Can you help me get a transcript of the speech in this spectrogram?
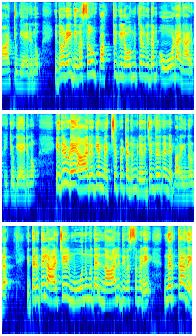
മാറ്റുകയായിരുന്നു. ഇതോടെ ദിവസവും പത്ത് കിലോമീറ്റർ വീതം ഓടാൻ ആരംഭിക്കുകയായിരുന്നു. ഇതിലൂടെ ആരോഗ്യം മെച്ചപ്പെട്ടെന്നും രവിചന്ദ്രൻ തന്നെ പറയുന്നുണ്ട്. ഇത്തരത്തിൽ ആഴ്ചയിൽ മൂന്ന് മുതൽ നാല് ദിവസം വരെ നിർത്താതെ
